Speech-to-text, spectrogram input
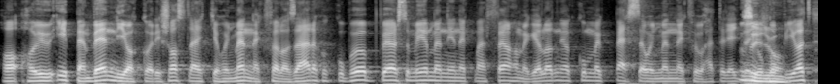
ha, ha ő éppen venni akar, és azt látja, hogy mennek fel az árak, akkor persze miért mennének már fel, ha meg eladni, akkor meg persze, hogy mennek fel, hát egy egyre jobb a piac.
